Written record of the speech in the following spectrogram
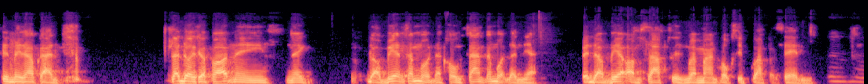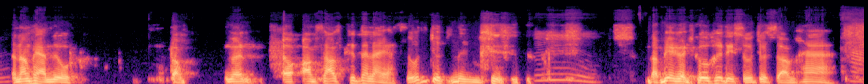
ขึ้นไม่เท่ากัน และโดยเฉพาะในในดอกเบี้ยทั้งหมดนะโครงสร้างทั้งหมดเลยเนี่ยเป็นดอกเบี้ยออมทรัพย์ถึงประมาณหกสิบกว่าเปอร์เซ็นต์อือหือแล้วน้องแพมดูดอกเงินเอ่อออมทรัพย์ขึ้นเท่าไหร่อะศูนย์จุดหนึ่งอืมดอกเบี้ยเงินกู้ขึ้นที่ศูนย์จุดสองห้าค่ะ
